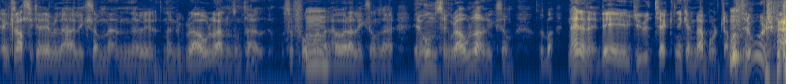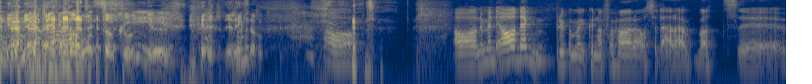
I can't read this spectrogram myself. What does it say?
en klassiker är väl det här liksom när, vi, när du growlar och sånt där så får man Mm. väl höra liksom så här, är det hon som growlar liksom? Och bara, nej nej nej, det är ju ljudteknikern där borta, vad tror du? det är ju bara hon som sjunger! det är liksom, Ja. Ja, nej, men, ja, det brukar man ju kunna få höra och sådär att eh,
